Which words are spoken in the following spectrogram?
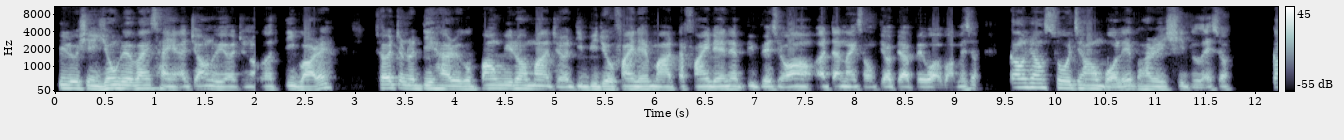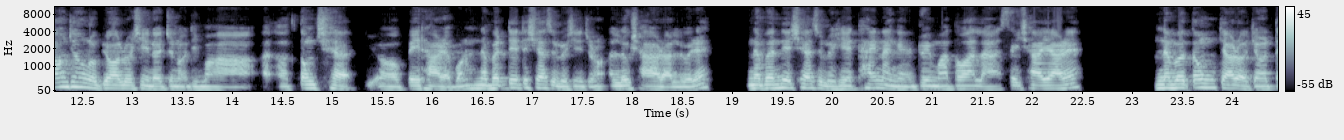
ပြီးလို့ရှိရင်ရုံတွေပိုင်းဆိုင်ရာအကြောင်းတွေရောကျွန်တော်သိပါတယ်ဆိုတော့ကျွန်တော်ဒီဟာတွေကိုပေါင်းပြီးတော့မှကျွန်တော်ဒီဗီဒီယိုဖိုင်ထဲမှာတစ်ဖိုင်ထဲနဲ့ပြပြဆိုအောင်အတန်းနိုင်ဆုံးပြောပြပေးပါပါမယ်ဆိုတော့ကောင်းချောင်းဆိုးချောင်းပေါ့လေဘာတွေရှိတယ်လဲဆိုတော့ကောင်းချောင်းလို့ပြောလို့ရှိရင်တော့ကျွန်တော်ဒီမှာ၃ချက်ပေးထားတယ်ပေါ့နော်နံပါတ်1တစ်ချက်ဆိုလို့ရှိရင်ကျွန်တော်အလုပ်ချရတာလွယ်တယ် နံပါတ်2ချက်ဆိုလို့ရှိရင်ထိုင်းနိုင်ငံအတွင်းမှာသွားလာစိတ်ချရတယ်နံပါတ်3ကျတော့ကျွန်တော်တ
